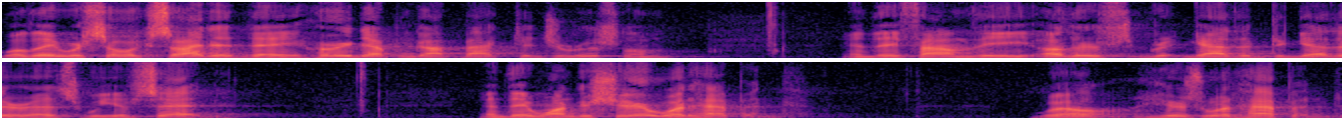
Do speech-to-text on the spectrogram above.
Well, they were so excited, they hurried up and got back to Jerusalem, and they found the others gathered together, as we have said. And they wanted to share what happened. Well, here's what happened.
